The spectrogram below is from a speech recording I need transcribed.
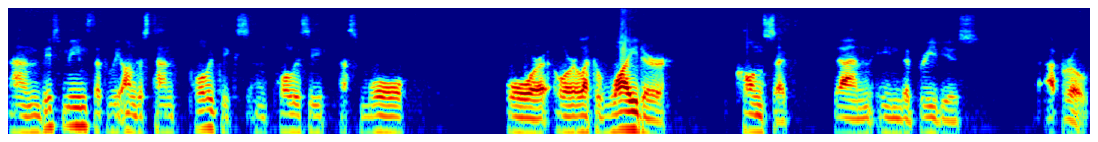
And this means that we understand politics and policy as more or, or like a wider concept than in the previous approach.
